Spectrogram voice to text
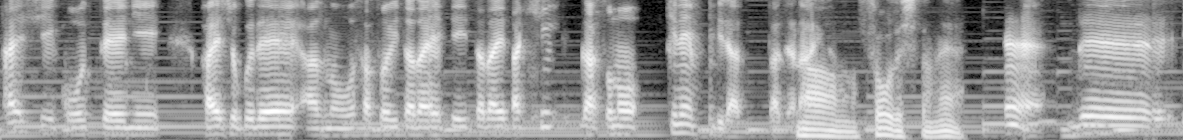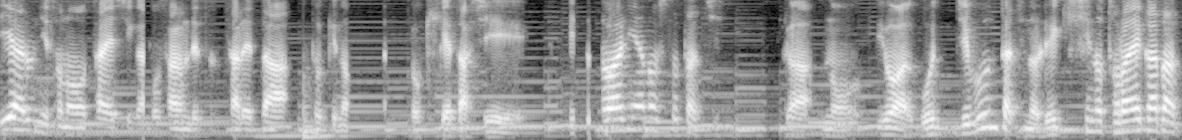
大使皇帝に会食であのお誘いいただいていただいた日がその記念日だったじゃない。ああ、そうでしたね。ね、で、リアルにその大使がご参列された時のを聞けたし、リトアニアの人たちがの、要はご自分たちの歴史の捉え方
